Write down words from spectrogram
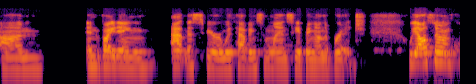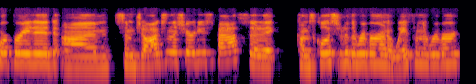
um, inviting atmosphere with having some landscaping on the bridge. We also incorporated um, some jogs in the shared use path so that it comes closer to the river and away from the river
